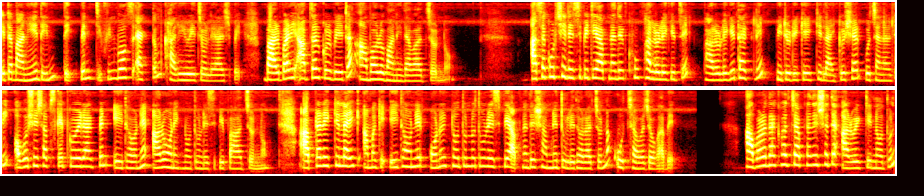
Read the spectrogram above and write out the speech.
এটা বানিয়ে দিন। দেখবেন টিফিন বক্স একদম খালি হয়ে চলে আসবে। বারবারই আবদার করবে এটা আবারও বানিয়ে দেওয়ার জন্য। আশা করছি রেসিপিটি আপনাদের খুব ভালো লেগেছে। ভালো লেগে থাকলে ভিডিওটিকে একটি লাইক ও শেয়ার ও চ্যানেলটি অবশ্যই সাবস্ক্রাইব করে রাখবেন এই ধরনের আরও অনেক নতুন রেসিপি পাওয়ার জন্য। আপনার একটি লাইক আমাকে এই ধরনের অনেক নতুন নতুন রেসিপি আপনাদের সামনে তুলে ধরার জন্য উৎসাহ যোগাবে। আবারও দেখা হচ্ছে আপনাদের সাথে আরও একটি নতুন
